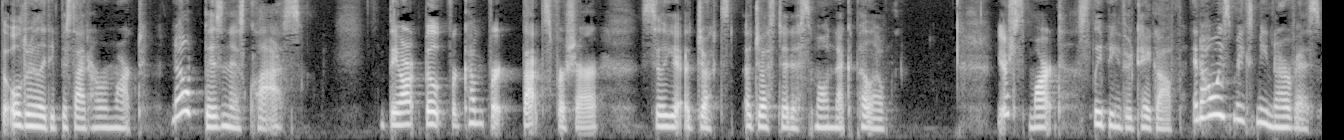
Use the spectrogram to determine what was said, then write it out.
The older lady beside her remarked. No business class. They aren't built for comfort, that's for sure. Celia adjust, adjusted a small neck pillow. You're smart, sleeping through takeoff. It always makes me nervous.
